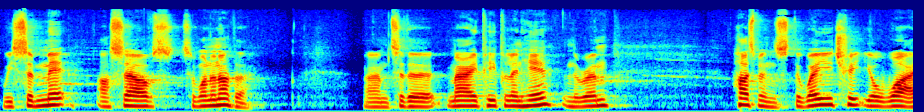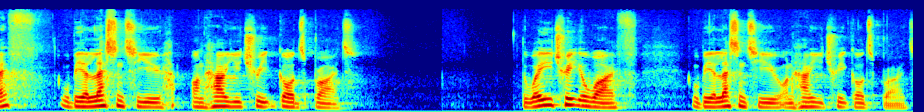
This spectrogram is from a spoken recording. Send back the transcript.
We submit ourselves to one another. Um, to the married people in here, in the room, husbands, the way you treat your wife will be a lesson to you on how you treat God's bride. The way you treat your wife will be a lesson to you on how you treat God's bride.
